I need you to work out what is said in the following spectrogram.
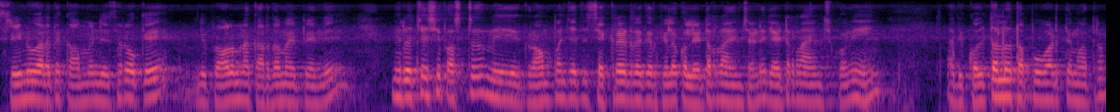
శ్రీను గారు అయితే కామెంట్ చేశారు. ఓకే మీ ప్రాబ్లం నాకు అర్థమైపోయింది. మీరు వచ్చేసి ఫస్ట్ మీ గ్రామ పంచాయతీ సెక్రటరీ దగ్గరికి వెళ్ళి ఒక లెటర్ రాయించండి. లెటర్ రాయించుకొని అది కొలతల్లో తప్పు పడితే మాత్రం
